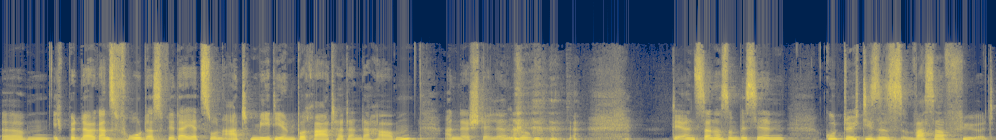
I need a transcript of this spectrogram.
ähm, ich bin da ganz froh, dass wir da jetzt so eine Art Medienberater dann da haben an der Stelle, Genau. der uns dann noch so ein bisschen gut durch dieses Wasser führt.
